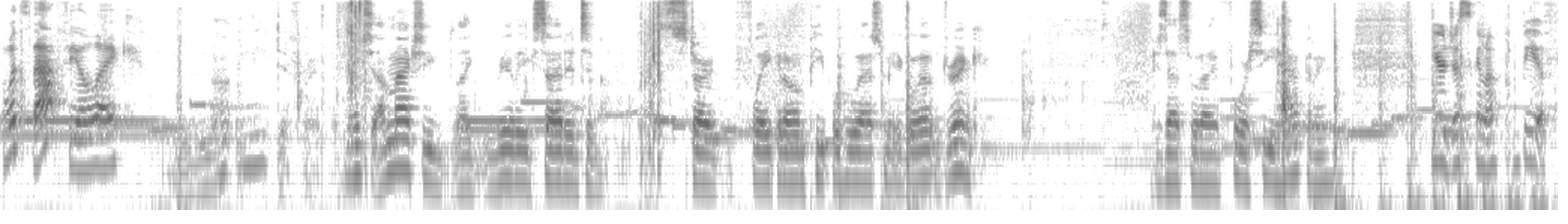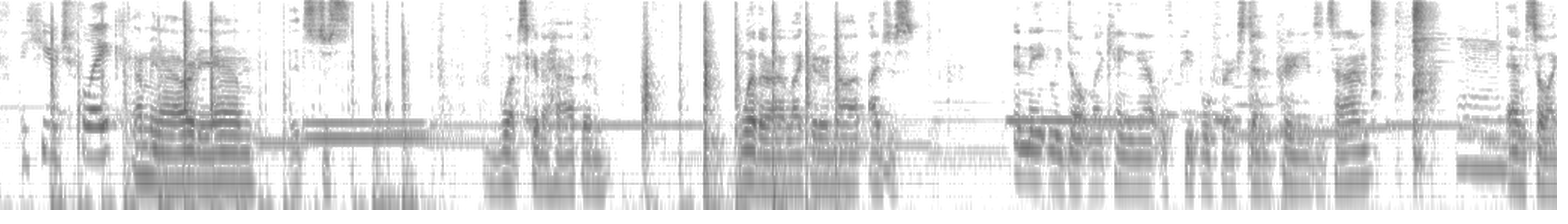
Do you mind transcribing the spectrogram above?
What's that feel like? Not any different. I'm actually like really excited to start flaking on people who ask me to go out and drink. Because that's what I foresee happening. You're just gonna be a, f- a huge flake. I mean, I already am. It's just what's gonna happen, whether I like it or not. I just innately don't like hanging out with people for extended periods of time, Mm. and so I,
